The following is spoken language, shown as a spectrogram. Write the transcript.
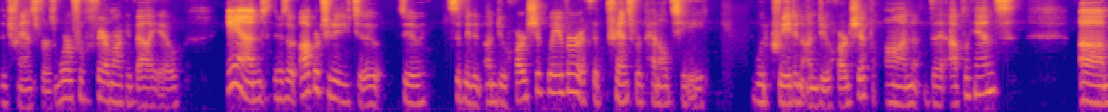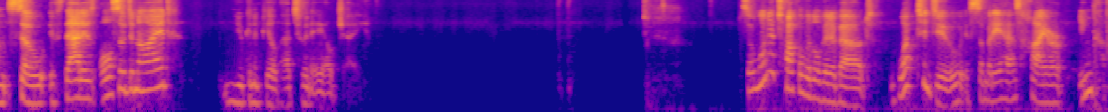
the transfers were for fair market value. And there's an opportunity to, to submit an undue hardship waiver if the transfer penalty would create an undue hardship on the applicant. Um, so if that is also denied, you can appeal that to an ALJ. So I want to talk a little bit about what to do if somebody has higher income.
